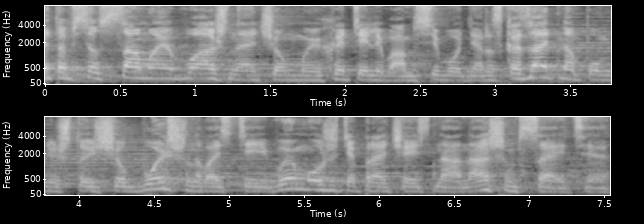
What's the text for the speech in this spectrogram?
Это все самое важное, о чем мы хотели вам сегодня рассказать. Напомню, что еще больше новостей вы можете прочесть на нашем сайте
